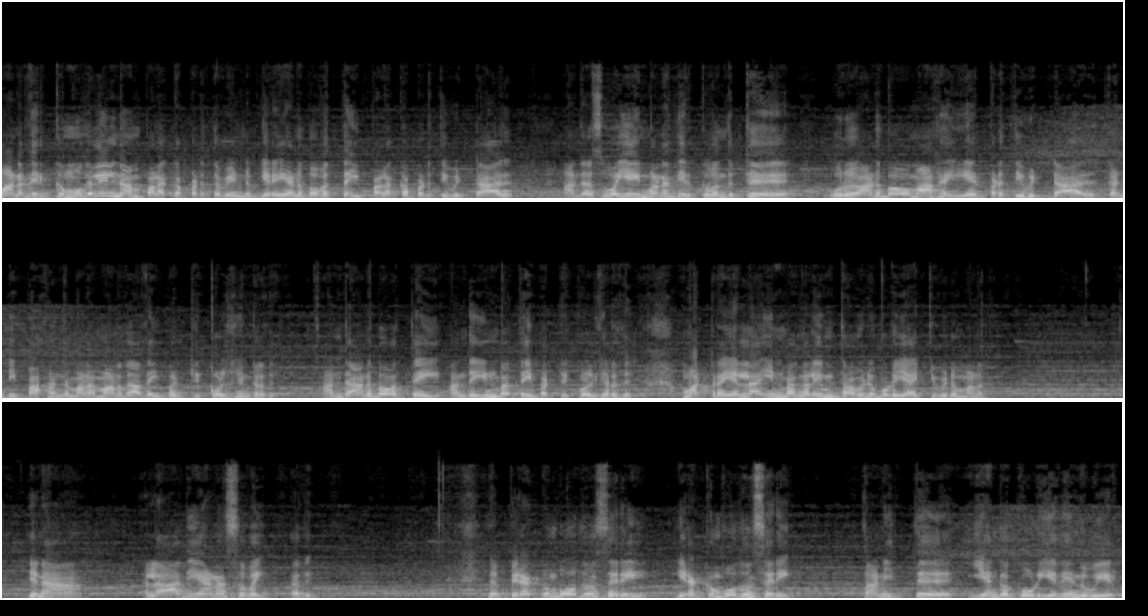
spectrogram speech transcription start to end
மனதிற்கு முதலில் நாம் பழக்கப்படுத்த வேண்டும். இறை அனுபவத்தை பழக்கப்படுத்தி விட்டால் அந்த சுவையை மனதிற்கு வந்துட்டு ஒரு அனுபவமாக ஏற்படுத்தி விட்டால் கண்டிப்பாக அந்த மனமானது அதை பற்றி கொள்கின்றது. அந்த அனுபவத்தை அந்த இன்பத்தை பற்றி கொள்கிறது. மற்ற எல்லா இன்பங்களையும் தவிடுபொடியாக்கிவிடும் மனது. ஏன்னா அலாதியான சுவை அது. இந்த பிறக்கும் போதும் சரி இறக்கும் போதும் சரி தனித்து இயங்கக்கூடியது இந்த உயிர்.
